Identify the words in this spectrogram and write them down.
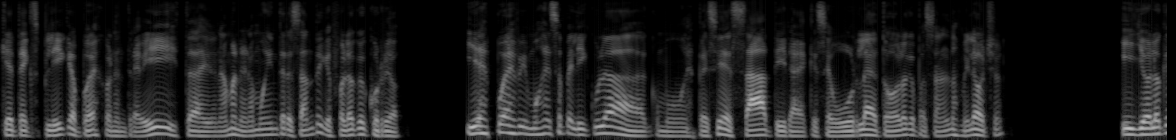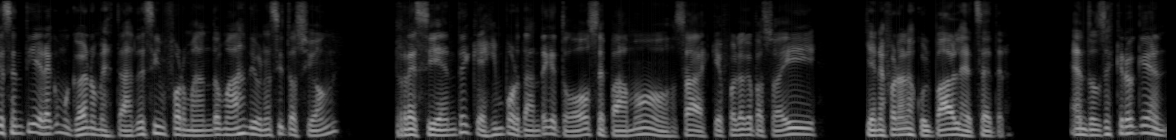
que te explica, pues, con entrevistas y de una manera muy interesante qué fue lo que ocurrió. Y después vimos esa película como especie de sátira que se burla de todo lo que pasó en el 2008. Y yo lo que sentí era como que, bueno, me estás desinformando más de una situación reciente que es importante que todos sepamos, ¿sabes? ¿Qué fue lo que pasó ahí? ¿Quiénes fueron los culpables? Etcétera. Entonces creo que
